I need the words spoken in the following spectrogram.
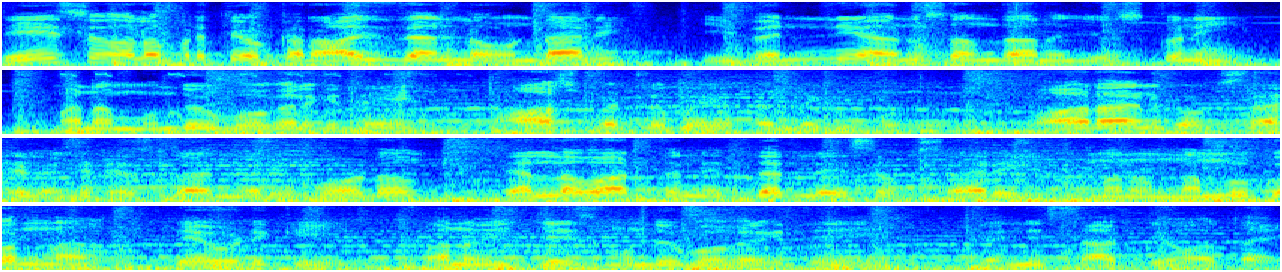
దేశంలో ప్రతి ఒక్క రాజధానిలో ఉండాలి. ఇవన్నీ అనుసంధానం చేసుకుని మనం ముందుకు పోగలిగితే హాస్పిటల్ పోయే పని తగ్గిపోతుంది వారానికి ఒకసారి వెంకటేశ్వర గారికి పోవడం తెల్లవారితో నిద్రలేసి ఒకసారి మనం నమ్ముకున్న దేవుడికి మనం ఇది చేసి ముందుకు పోగలిగితే ఇవన్నీ సాధ్యం అవుతాయి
